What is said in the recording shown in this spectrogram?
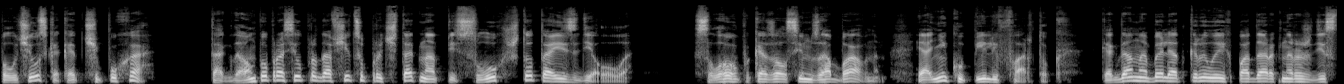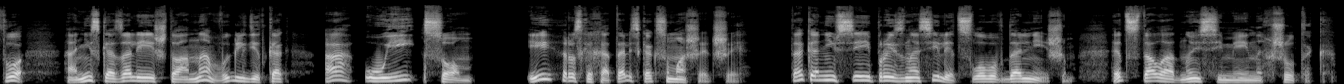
Получилась какая-то чепуха. Тогда он попросил продавщицу прочитать надпись вслух, что та и сделала. Слово показалось им забавным, и они купили фартук. Когда Аннабель открыла их подарок на Рождество, они сказали ей, что она выглядит как «А-Уи-Сом», и расхохотались как сумасшедшие. Так они все и произносили это слово в дальнейшем. Это стало одной из семейных шуток.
